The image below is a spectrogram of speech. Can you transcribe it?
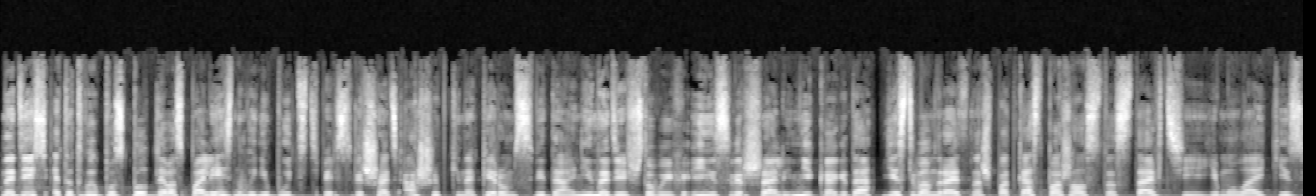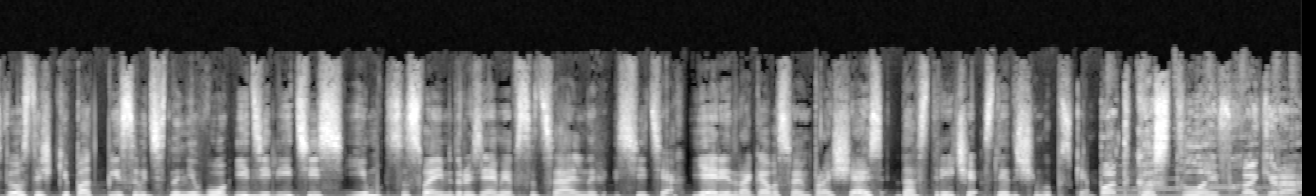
Надеюсь, этот выпуск был для вас полезен. Вы не будете теперь совершать ошибки на первом свидании. Надеюсь, что вы их и не совершали никогда. Если вам нравится наш подкаст, пожалуйста, ставьте ему лайки и звездочки, подписывайтесь на него и делитесь им со своими друзьями в социальных сетях. Я, Ирина Рогава, с вами прощаюсь. До встречи в следующем выпуске. Подкаст лайфхакера.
